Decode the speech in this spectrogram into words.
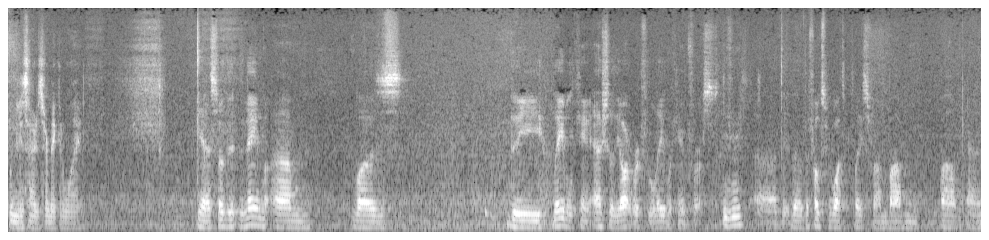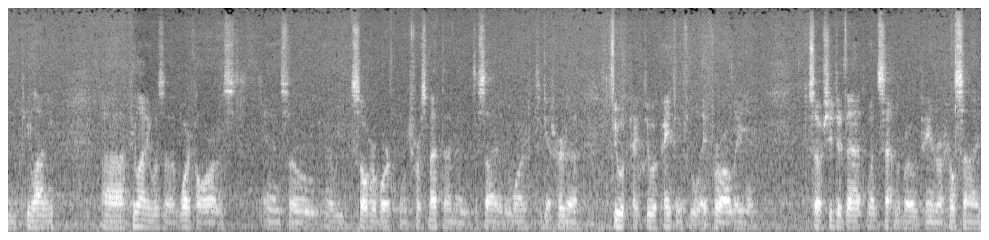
When you decided to start making wine? Yeah, so the, the name um, was the label came actually the artwork for the label came 1st Mm-hmm. Uh, the, the, the folks we bought the place from, Bob and Bob and Pilani. Uh, Pilani was a watercolor artist, and so you know, we saw her work when we first met them, and decided we wanted to get her to do a do a painting for the for our label. So she did that, went and sat in the road, painted our hillside.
